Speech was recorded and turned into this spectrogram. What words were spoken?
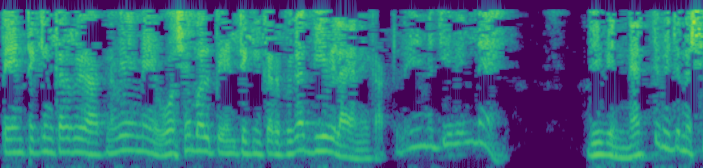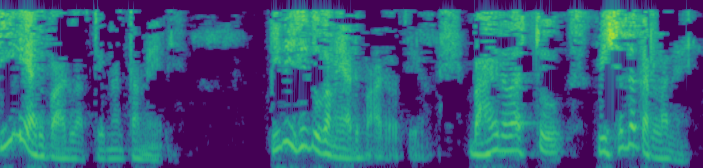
පේන්ට් එකකින් කරපු එකක් නෙවෙයි මේ වොෂබල් පේන්ට් එකකින් කරපු එක දී වෙලා යන එකක්. එහෙම දී වෙන්නේ නැහැ. දී වෙන්නේ නැත්නම් මෙතන සීලේ අඩුපාඩුවක් තියෙනවා නැත්තම් මේ පිරිසිදුකමේ අඩුපාඩුවක් තියෙනවා. බාහිර වස්තු විෂද කරලා නැහැ.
